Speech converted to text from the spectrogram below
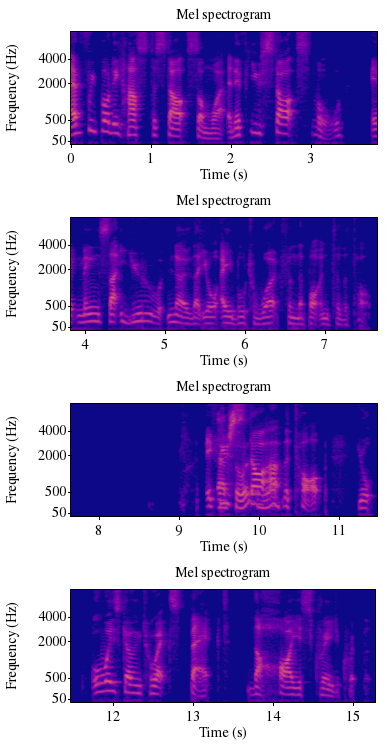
Everybody has to start somewhere, and if you start small, it means that you know that you're able to work from the bottom to the top. If you Absolutely, start yeah. at the top, you're always going to expect the highest grade equipment.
